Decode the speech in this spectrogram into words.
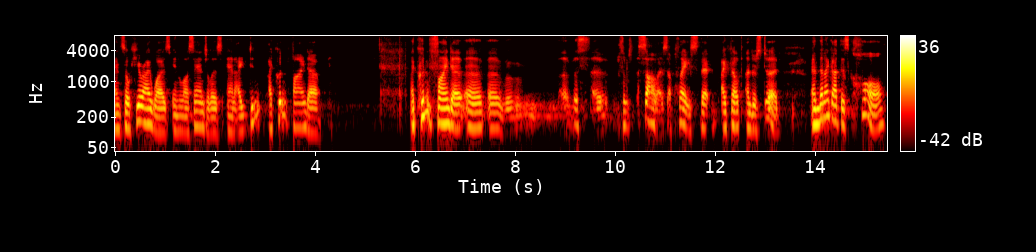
And so here I was in Los Angeles, and I didn't, I couldn't find a, I couldn't find a, a, a, a- a s- a- some solace, a place that I felt understood. And then I got this call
